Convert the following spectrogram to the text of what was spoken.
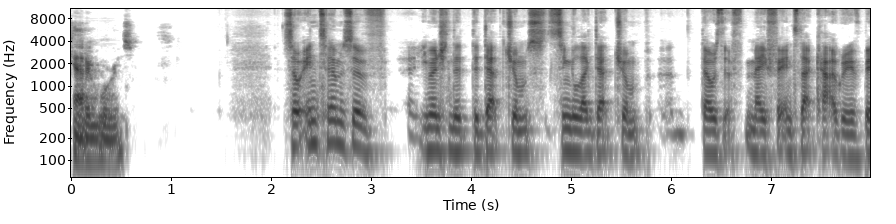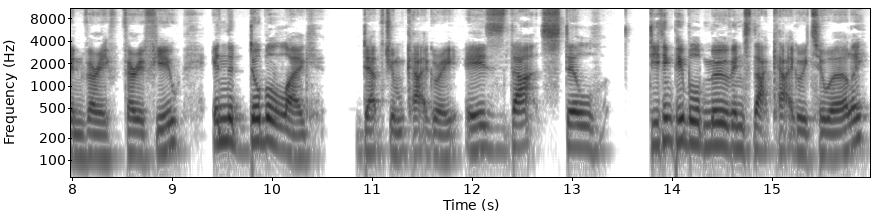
categories. So in terms of you mentioned that the depth jumps, single leg depth jump, those that may fit into that category have been very, very few. In the double leg depth jump category, is that still? Do you think people move into that category too early?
